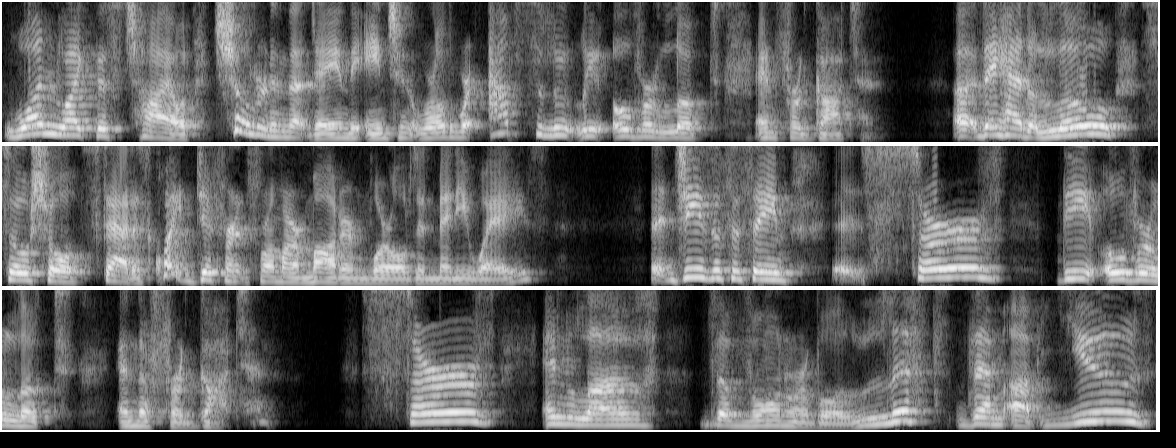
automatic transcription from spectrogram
one like this child. Children in that day in the ancient world were absolutely overlooked and forgotten. Uh, they had a low social status, quite different from our modern world in many ways. Uh, Jesus is saying, uh, serve the overlooked and the forgotten. Serve and love the vulnerable. Lift them up. Use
